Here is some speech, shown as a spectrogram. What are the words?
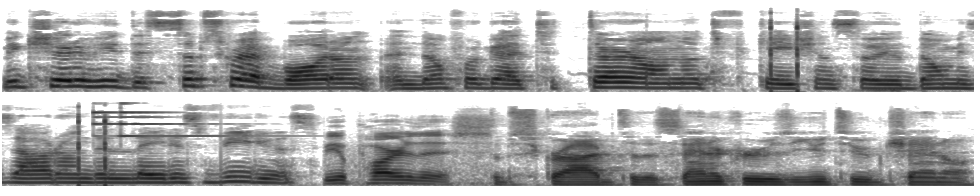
Make sure to hit the subscribe button and don't forget to turn on notifications so you don't miss out on the latest videos. Be a part of this. Subscribe to the Santa Cruz YouTube channel.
